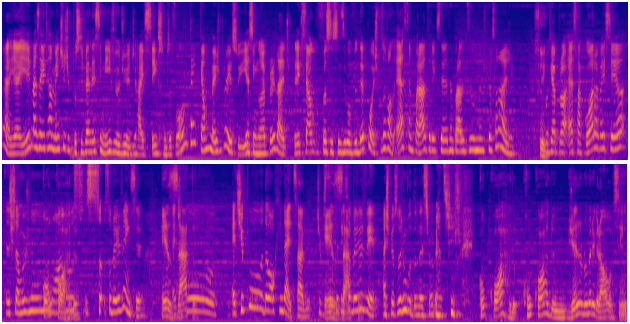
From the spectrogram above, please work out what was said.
É, e aí, mas aí realmente, tipo, se tiver nesse nível de, de high stakes, como você falou, não tem tempo mesmo pra isso. E assim, não é prioridade. Teria que ser algo que fosse desenvolvido depois. Tipo, eu tô falando, essa temporada teria que ser a temporada de desenvolvimento de personagem. Sim, Porque pro- essa agora vai ser. Estamos no, no Concordo. modo so- sobrevivência. exato. É tipo. É tipo The Walking Dead, sabe? Tipo, você tem- você tem que Exato. sobreviver. As pessoas mudam nesses momentos. Concordo, concordo em gênero, número e grau, assim.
